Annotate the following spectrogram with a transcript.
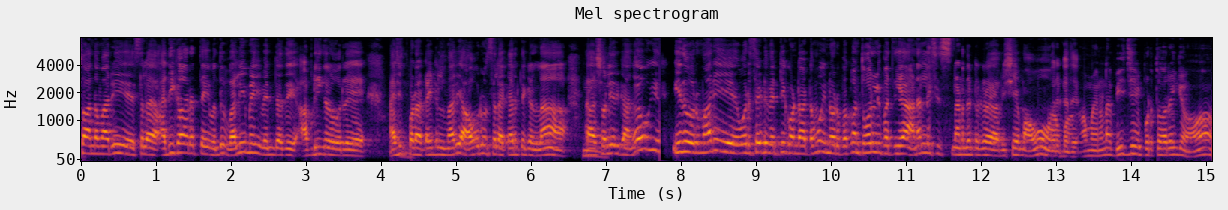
சோ அந்த மாதிரி சில அதிகாரத்தை வந்து வலிமை வென்றது அப்படிங்கிற ஒரு அஜித் படா டைட்டில் மாதிரி அவரும் சில கருத்துக்கள்லாம் சொல்லியிருக்காங்க. இது ஒரு மாதிரி ஒரு சைடு வெற்றி கொண்டாட்டமும் இன்னொரு பக்கம் தோல்வி பத்திய அனாலிசிஸ் நடந்துட்டு இருக்கிற விஷயமாவும் இருக்குது. ஆமா. என்னன்னா பிஜேபி பொறுத்த வரைக்கும்.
